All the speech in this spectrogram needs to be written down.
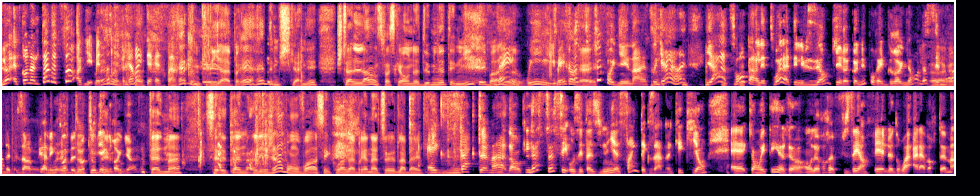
Là, est-ce qu'on a le temps de ça? OK, mais ça, Ben ouais. c'est vraiment intéressant. Arrête de me crier après, arrête de me chicaner. Je te le lance parce qu'on a deux minutes et demie, t'es bonne. Ben là. oui, C'est mais ça, fais pas nerfs. Tu regardes, hein? Hier, tu vois, on parlait de toi à la télévision qui est reconnue pour être grognon. Là, c'est Ouais, moi de plus en plus avec toi, Benoît, qui vient grognonne. Tellement. C'est tellement. Les gens vont voir c'est quoi la vraie nature de la bête. là. Exactement. Donc là, ça, c'est aux États-Unis. Il y a cinq Texans ok, qui ont euh, qui ont été, on leur a refusé en fait le droit à l'avortement,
